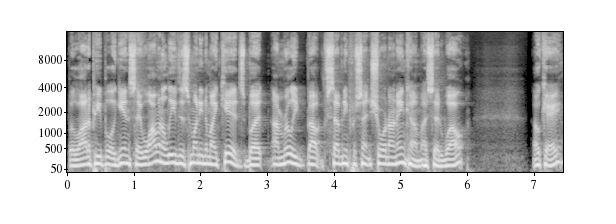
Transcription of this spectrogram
But a lot of people again say, well, I want to leave this money to my kids, but I'm really about 70% short on income. I said, well, okay.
